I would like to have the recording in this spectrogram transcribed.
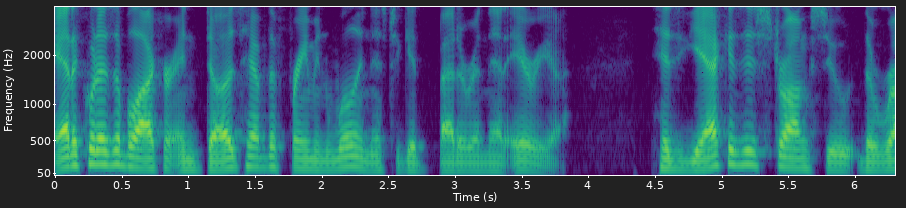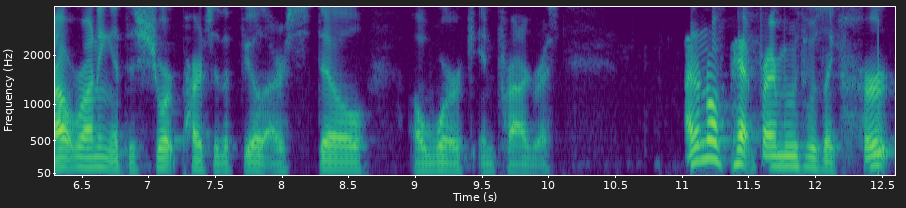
Adequate as a blocker and does have the frame and willingness to get better in that area. His YAC is his strong suit. The route running at the short parts of the field are still a work in progress. I don't know if Pat Freiermuth was like hurt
